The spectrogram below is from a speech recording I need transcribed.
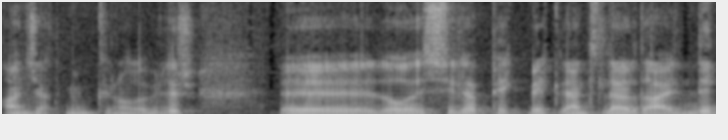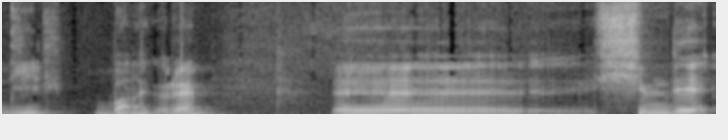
ancak mümkün olabilir. E, dolayısıyla pek beklentiler dahilinde değil bana göre. E, şimdi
